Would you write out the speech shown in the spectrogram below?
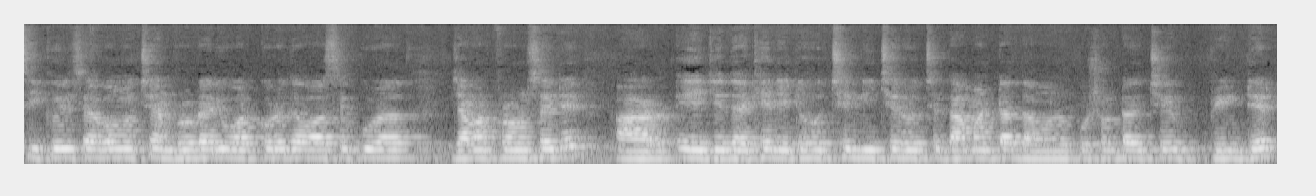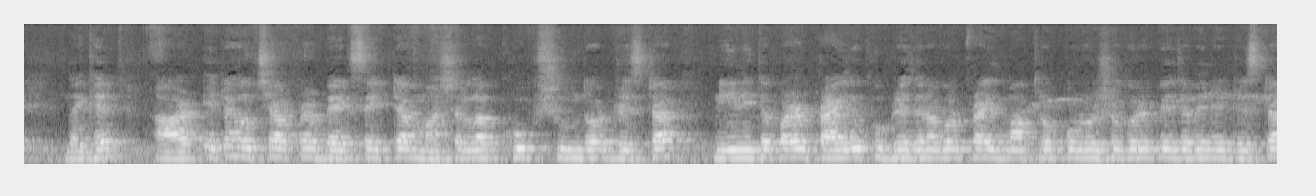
সিকোয়েন্স এবং হচ্ছে এমব্রয়ডারি ওয়ার্ক করে দেওয়া আছে পুরো জামার ফ্রন্ট সাইডে আর এই যে দেখেন, এটা হচ্ছে নিচের হচ্ছে দামানটা, দামানের পোর্শনটা হচ্ছে প্রিন্টের দেখেন। আর এটা হচ্ছে আপনার ব্যাক সাইডটা মাসাল্লাহ খুব সুন্দর ড্রেসটা নিয়ে নিতে পারেন প্রাইসও খুব রিজনেবল প্রাইস মাত্র পনেরোশো করে পেয়ে যাবেন এই ড্রেসটা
